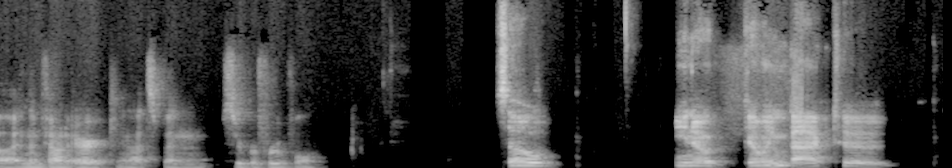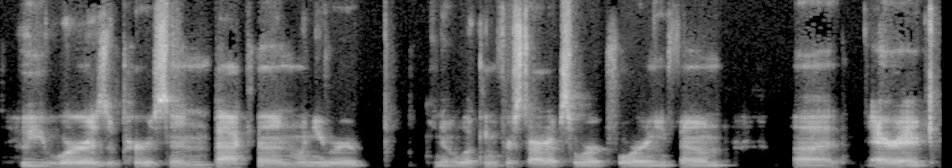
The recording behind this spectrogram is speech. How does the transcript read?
uh, and then found Eric, and that's been super fruitful. So, you know, going back to who you were as a person back then when you were, you know, looking for startups to work for, and you found uh, Eric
